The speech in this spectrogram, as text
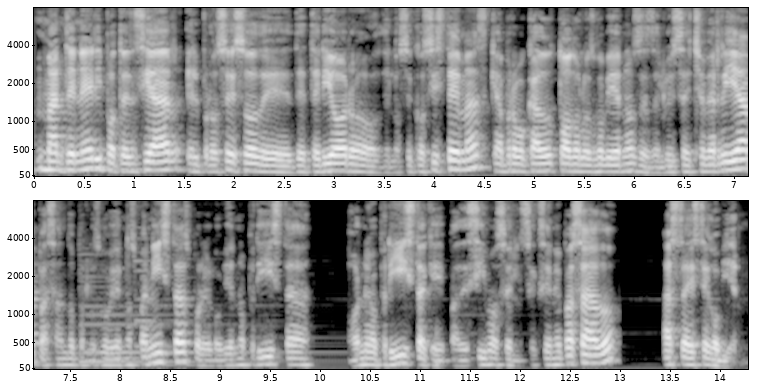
Mantener y potenciar el proceso de deterioro de los ecosistemas que han provocado todos los gobiernos, desde Luis Echeverría, pasando por los gobiernos panistas, por el gobierno priista o neopriista que padecimos el sexenio pasado, hasta este gobierno.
